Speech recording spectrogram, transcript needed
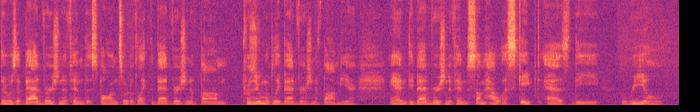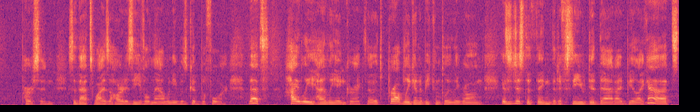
there was a bad version of him that spawned sort of like the bad version of Bam, presumably bad version of Bam here, and the bad version of him somehow escaped as the real person. So that's why Zahard is evil now when he was good before. That's highly, highly incorrect, though. It's probably going to be completely wrong. It's just a thing that if SIU did that, I'd be like, ah, that's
